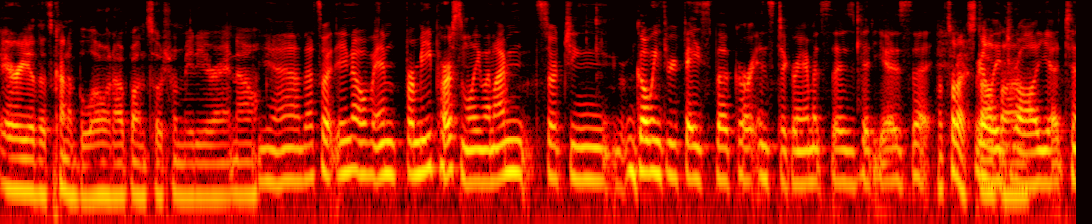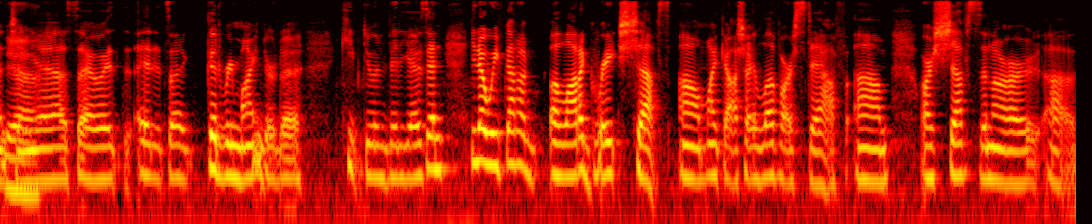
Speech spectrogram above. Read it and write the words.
area that's kind of blowing up on social media right now. Yeah, that's what you know. And for me personally, when I'm searching, going through Facebook or Instagram, it's those videos that That's what I really on. draw your attention. Yeah. Yeah, so it, it, it's a good reminder to keep doing videos. And you know, we've got a, a lot of great chefs. Oh my gosh, I love our staff. Um, our chefs and our uh,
